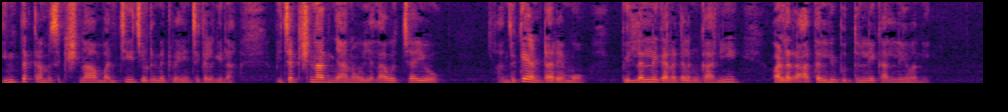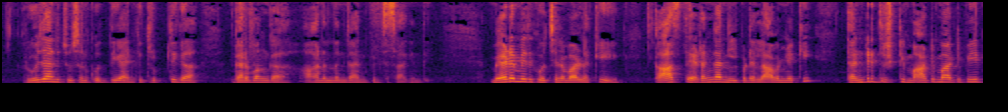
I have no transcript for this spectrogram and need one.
ఇంత క్రమశిక్షణ మంచి చెడుని గ్రహించగలిగిన విచక్షణ జ్ఞానం ఎలా వచ్చాయో? అందుకే అంటారేమో పిల్లల్ని కనగలం కానీ వాళ్ళ రాతల్ని బుద్ధుల్ని కనలేమని. రోజాని చూసిన కొద్దీ ఆయనకి తృప్తిగా గర్వంగా ఆనందంగా అనిపించసాగింది. మేడ మీదకి వచ్చిన వాళ్ళకి కాస్త ఎడంగా నిలబడిన లావణ్యకి తండ్రి దృష్టి మాటి మాటిపి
